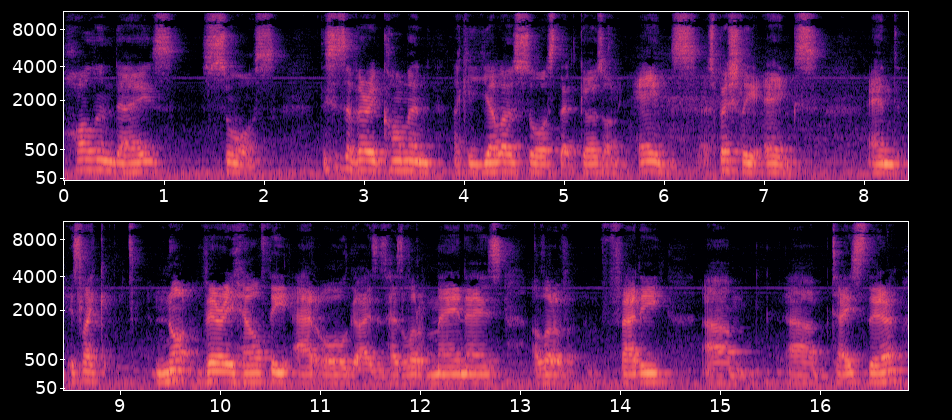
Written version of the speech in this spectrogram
Hollandaise sauce. This is a very common, like a yellow sauce that goes on eggs, especially eggs. And it's like not very healthy at all, guys. It has a lot of mayonnaise, a lot of fatty um, uh, taste there,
